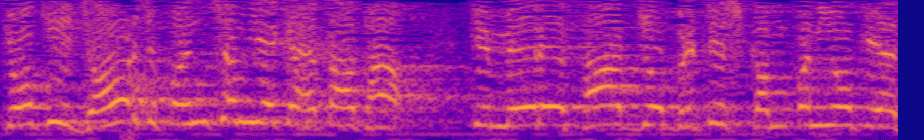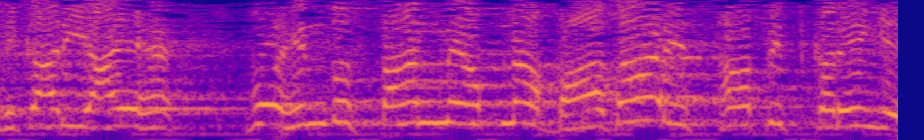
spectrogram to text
क्योंकि जॉर्ज पंचम ये कहता था कि मेरे साथ जो ब्रिटिश कंपनियों के अधिकारी आए हैं, वो हिंदुस्तान में अपना बाज़ार स्थापित करेंगे।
